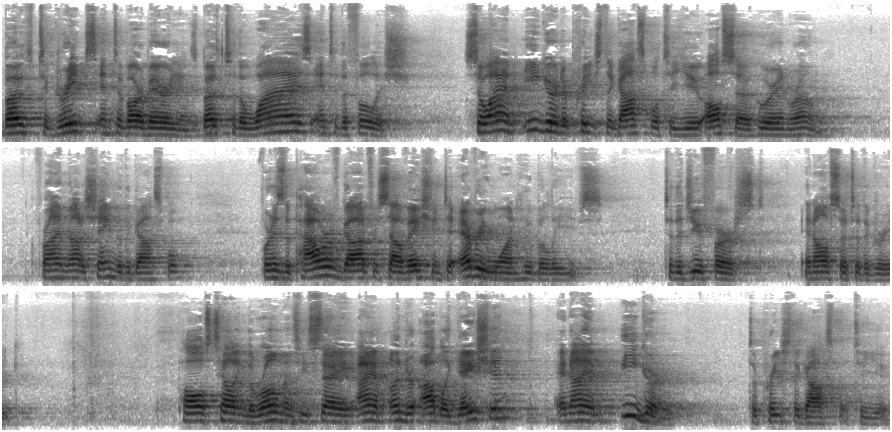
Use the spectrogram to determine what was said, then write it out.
both to Greeks and to barbarians, both to the wise and to the foolish. So I am eager to preach the gospel to you also who are in Rome. For I am not ashamed of the gospel, for it is the power of God for salvation to everyone who believes, to the Jew first, and also to the Greek. Paul's telling the Romans, he's saying, I am under obligation and I am eager to preach the gospel to you.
